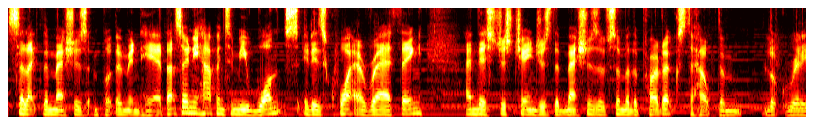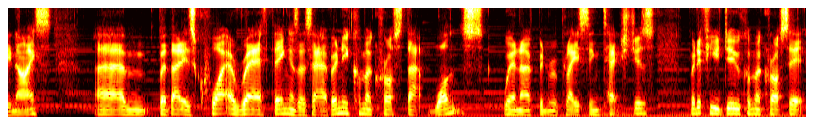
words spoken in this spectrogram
select the meshes and put them in here. That's only happened to me once. It is quite a rare thing and this just changes the meshes of some of the products to help them look really nice. Um, but that is quite a rare thing. As I say, I've only come across that once when I've been replacing textures. But if you do come across it,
